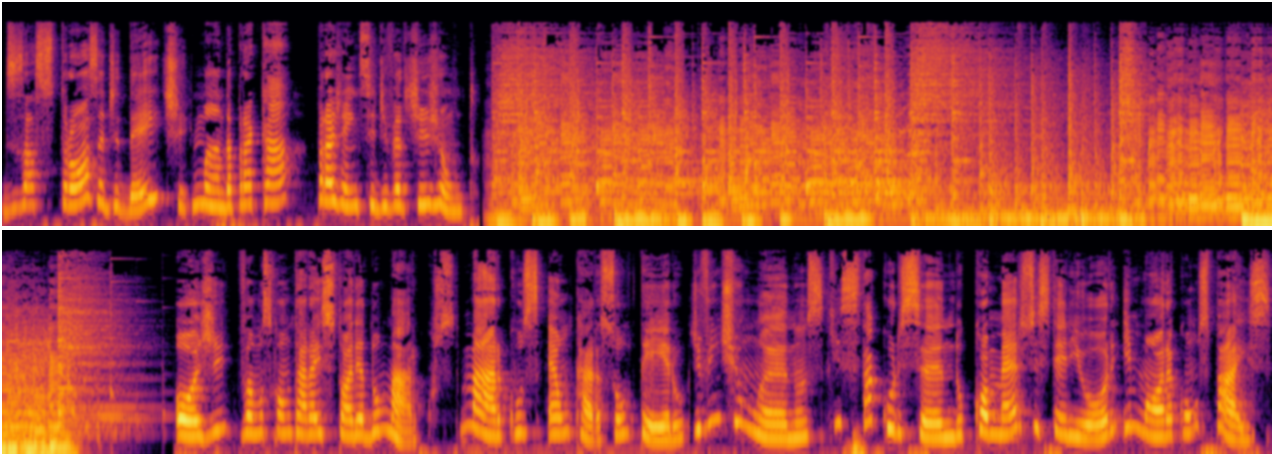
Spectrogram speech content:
desastrosa de date, manda pra cá pra gente se divertir junto. Hoje vamos contar a história do Marcos. Marcos é um cara solteiro de 21 anos que está cursando comércio exterior e mora com os pais.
